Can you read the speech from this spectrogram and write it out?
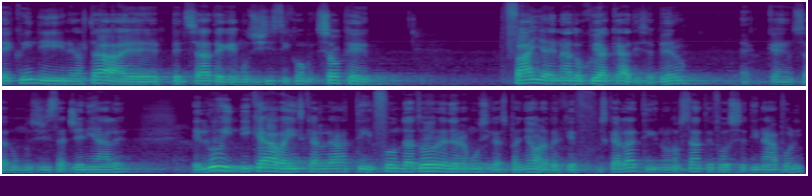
e quindi in realtà eh, pensate che musicisti come... So che Faglia è nato qui a Cadiz, è vero? Eh, che è stato un musicista geniale e lui indicava in Scarlatti il fondatore della musica spagnola perché Scarlatti nonostante fosse di Napoli,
